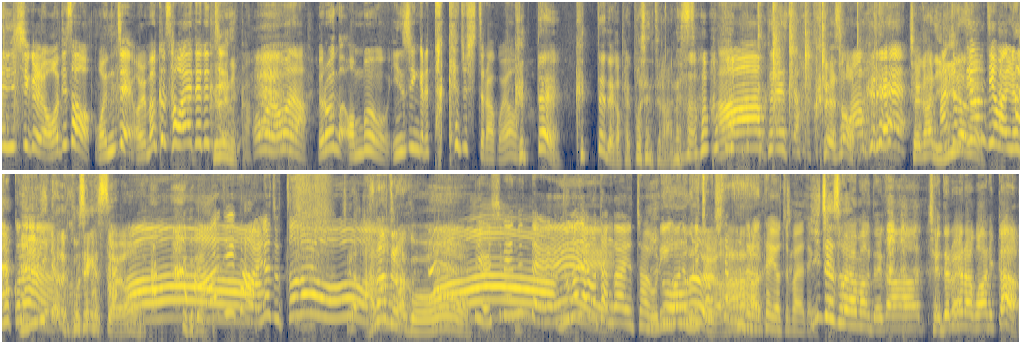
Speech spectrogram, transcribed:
간식을 어디서 언제 얼만큼 사와야 되는지 그러니까 어머나 어머나. 이런 업무 인수인계를 탁 해주시더라고요. 그때 그때 내가 100%를 안 했어. 아 그랬어. 그래서 아 그래. 제가 한 1, 아좀 2년을 띄엄띄엄 알려줬구나. 1, 2년을 고생했어요. 아, 아니 다 알려줬잖아요. 제가 안 하더라고. 아, 열심히 했는데 누가 잘못한 거야? 자, 우리 이거는 우리 청취자분들한테 아, 여쭤봐야 되겠다. 이제서야 막 내가 제대로 해라고 하니까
